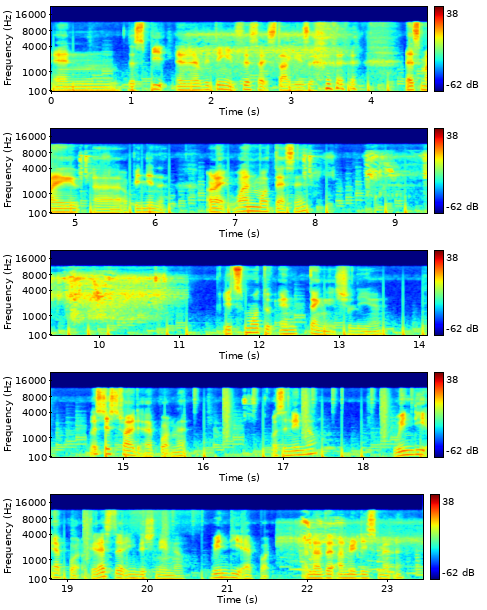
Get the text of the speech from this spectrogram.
And the speed and everything, it feels like Stargazer. That's my uh, opinion. Alright, one more test. Eh? It's more to Entang actually. Eh? Let's just try the airport map. What's the name now? Windy Airport. Okay, that's the English name now. Windy Airport. Another unreleased map. Eh? Eh.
